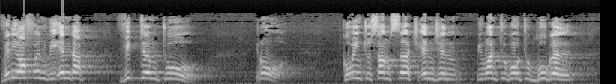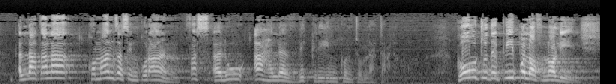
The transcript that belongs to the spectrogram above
very often we end up victim to, you know, going to some search engine. We want to go to Google. Allah Ta'ala commands us in Quran, فَاسْأَلُوا أَهْلَ الذِّكْرِ إِن كُنْتُمْ لَا تَعْلَمُونَ Go to the people of knowledge.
